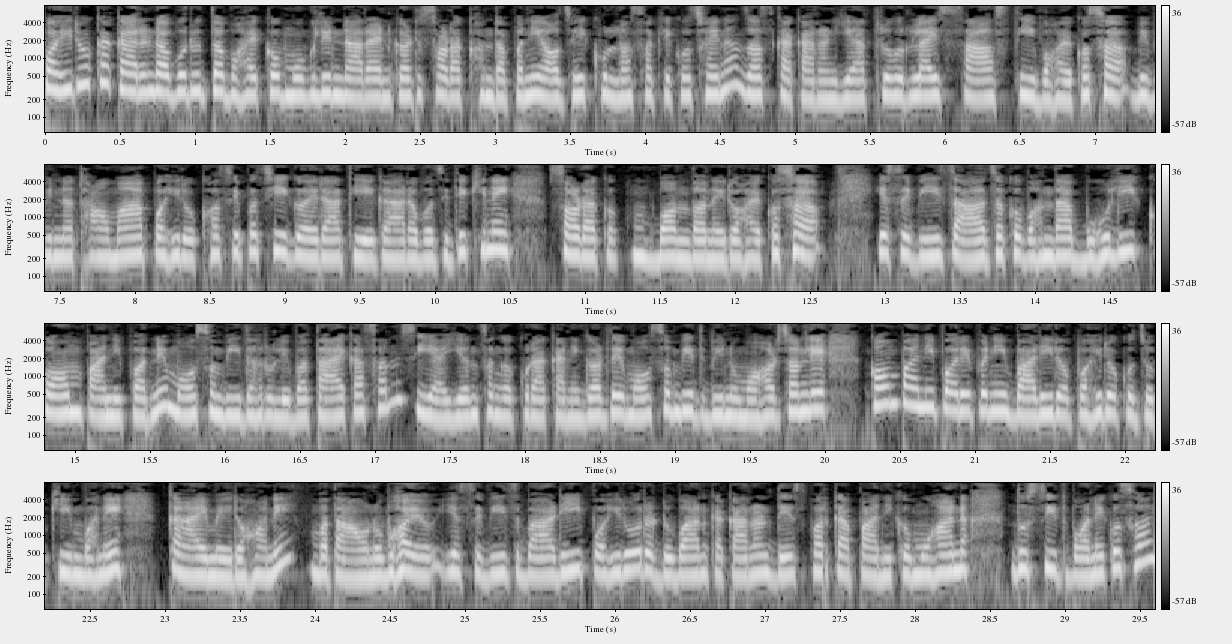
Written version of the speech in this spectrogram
पहिरोका कारण अवरूद्ध भएको मुगलिन नारायणगढ़ सड़क खण्ड पनि अझै खुल्न सकेको छैन जसका कारण यात्रुहरूलाई शास्ति भएको छ। विभिन्न ठाउँमा पहिरो खसेपछि गए राति एघार बजेदेखि नै सड़क बन्द नै रहेको छ। यसैबीच आजको भन्दा भोलि कम पानी पर्ने मौसमविदहरूले बताएका छन्। सीआईएनसँग कुराकानी गर्दै मौसमविद विनु महर्जनले कम पानी परे पनि बाढ़ी र पहिरोको जोखिम भने कायमै रहने बताउनुभयो। यसैबीच बाढ़ी पहिरो र डुबानका कारण देशभरका पानीको मुहान दूषित बनेको छ।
